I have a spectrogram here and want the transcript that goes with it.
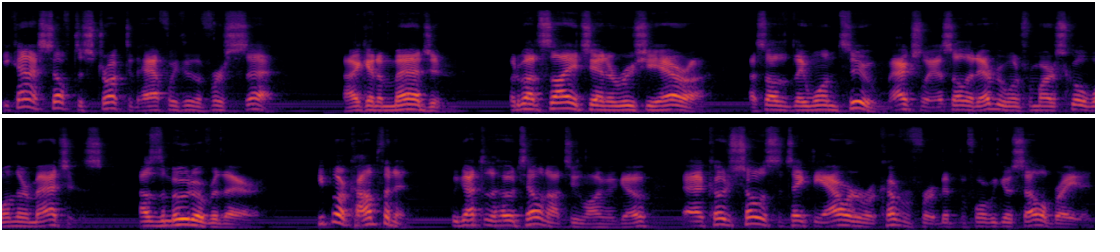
He kind of self-destructed halfway through the first set. I can imagine. What about Saichan and Rushihara? I saw that they won too. Actually, I saw that everyone from our school won their matches. How's the mood over there? People are confident. We got to the hotel not too long ago. Uh, Coach told us to take the hour to recover for a bit before we go celebrate it.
